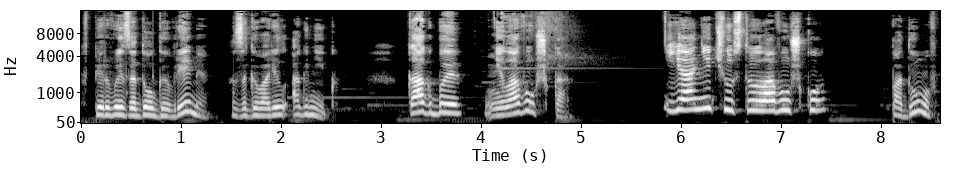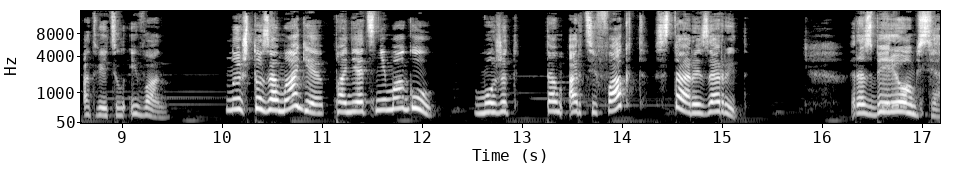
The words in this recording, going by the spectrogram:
Впервые за долгое время заговорил Огник. Как бы не ловушка. Я не чувствую ловушку. Подумав, ответил Иван. Ну и что за магия, понять не могу. Может, там артефакт старый зарыт? Разберемся.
